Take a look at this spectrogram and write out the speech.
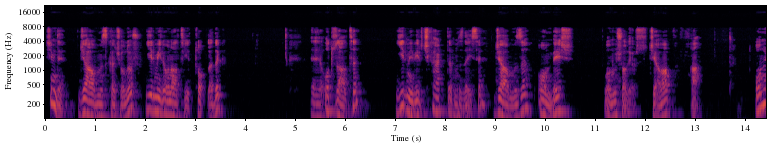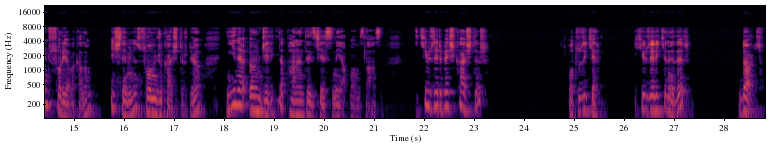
Şimdi cevabımız kaç olur? 20 ile 16'yı topladık. 36. 21 çıkarttığımızda ise cevabımızı 15 bulmuş oluyoruz. Cevap A. 10. soruya bakalım. İşleminin sonucu kaçtır diyor. Yine öncelikle parantez içerisinde yapmamız lazım. 2 üzeri 5 kaçtır? 32. 2 üzeri 2 nedir? 4.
